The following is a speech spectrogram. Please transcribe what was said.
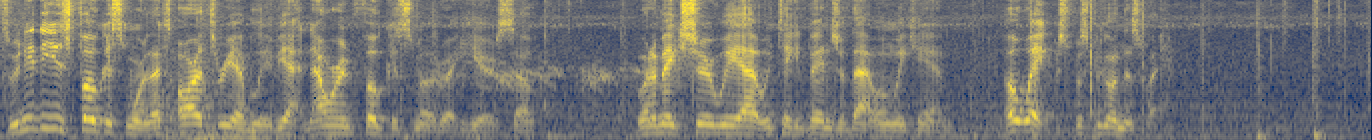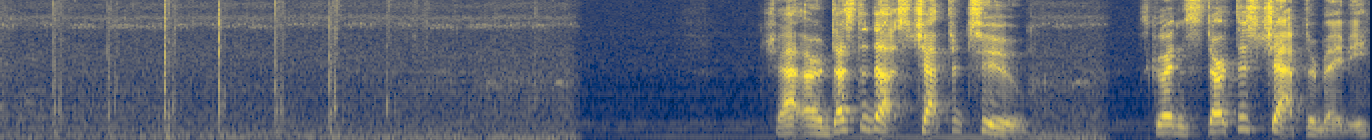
So we need to use focus more. That's R3, I believe. Yeah, now we're in focus mode right here. So we want to make sure we uh, we take advantage of that when we can. Oh, wait. We're supposed to be going this way. Chat or Dust to Dust, Chapter 2. Let's go ahead and start this chapter, baby.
